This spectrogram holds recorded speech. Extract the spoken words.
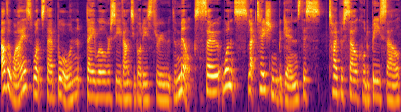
Otherwise, once they're born, they will receive antibodies through the milks. So once lactation begins, this type of cell called a B cell,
